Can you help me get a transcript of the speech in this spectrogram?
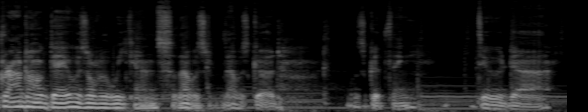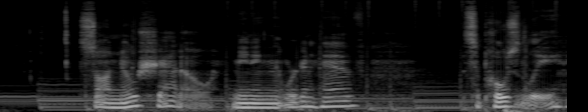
Groundhog Day was over the weekend, so that was that was good. It was a good thing, dude. Uh, saw no shadow, meaning that we're gonna have supposedly,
